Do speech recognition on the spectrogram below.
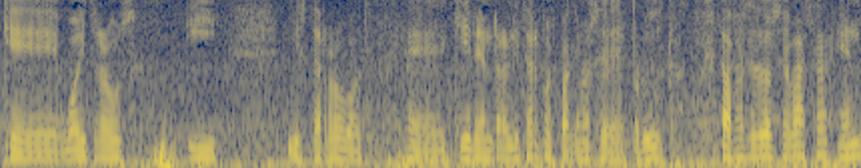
que White Rose y Mr. Robot eh, quieren realizar pues para que no se produzca. La fase 2 se basa en,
